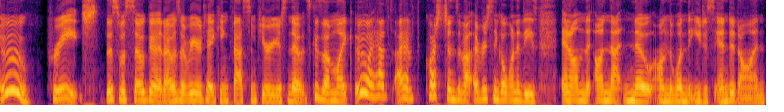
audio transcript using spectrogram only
Ooh, Preach. This was so good. I was over here taking fast and furious notes because I'm like, ooh, I have I have questions about every single one of these. And on the on that note, on the one that you just ended on,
